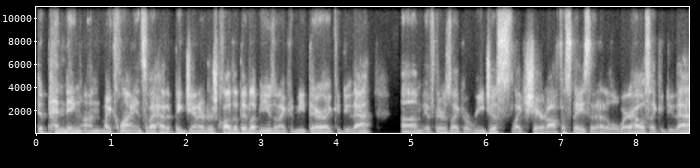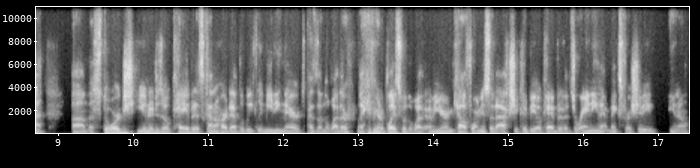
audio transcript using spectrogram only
depending on my clients, if I had a big janitor's closet they'd let me use and I could meet there, I could do that. Um, if there's like a Regus like shared office space that had a little warehouse, I could do that. Um, a storage unit is okay, but it's kind of hard to have the weekly meeting there. It depends on the weather. Like if you're in a place where the weather, I mean, you're in California, so that actually could be okay. But if it's raining, that makes for a shitty, you know,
